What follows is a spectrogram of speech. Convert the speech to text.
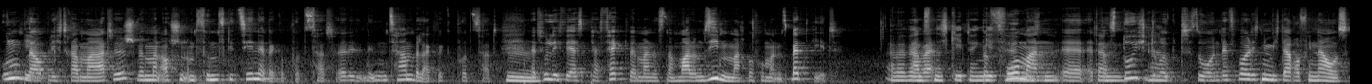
unglaublich dramatisch, wenn man auch schon um fünf die Zähne weggeputzt hat, äh, den Zahnbelag weggeputzt hat. Mhm. Natürlich wäre es perfekt, wenn man es nochmal um sieben macht, bevor man ins Bett geht. Aber wenn es nicht geht, dann geht es Bevor man ne? äh, etwas dann, durchdrückt. Ja. So, und jetzt wollte ich nämlich darauf hinaus.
